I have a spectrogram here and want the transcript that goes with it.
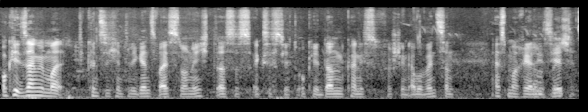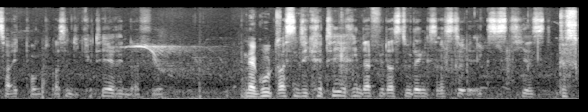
okay, sagen wir mal, die künstliche Intelligenz weiß noch nicht, dass es existiert. Okay, dann kann ich es verstehen. Aber wenn es dann erstmal realisiert, welchen Zeitpunkt? Was sind die Kriterien dafür? Na gut, Was sind die Kriterien dafür, dass du denkst, dass du existierst? das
